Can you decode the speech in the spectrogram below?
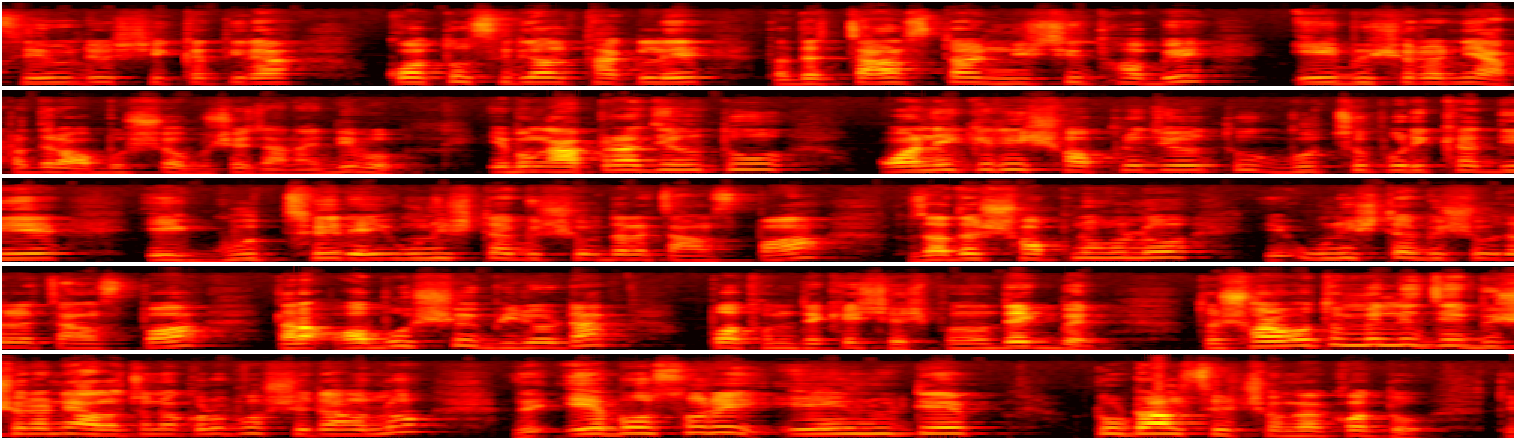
সি ইউনিটের শিক্ষার্থীরা কত সিরিয়াল থাকলে তাদের চান্সটা নিশ্চিত হবে, এই বিষয়টা নিয়ে আপনাদের অবশ্যই অবশ্যই জানাই দিব। এবং আপনারা যেহেতু অনেকেরই স্বপ্ন যেহেতু গুচ্ছ পরীক্ষা দিয়ে এই গুচ্ছের এই উনিশটা বিশ্ববিদ্যালয়ে চান্স পাওয়া, তো যাদের স্বপ্ন হলো এই উনিশটা বিশ্ববিদ্যালয়ে চান্স পাওয়া, তারা অবশ্যই ভিডিওটা প্রথম থেকে শেষ পর্যন্ত দেখবেন। তো সর্বপ্রথম মিলে যে বিষয়টা নিয়ে আলোচনা করব সেটা হলো যে এবছরে এ ইউনিটে টোটাল সিট সংখ্যা কত? তো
